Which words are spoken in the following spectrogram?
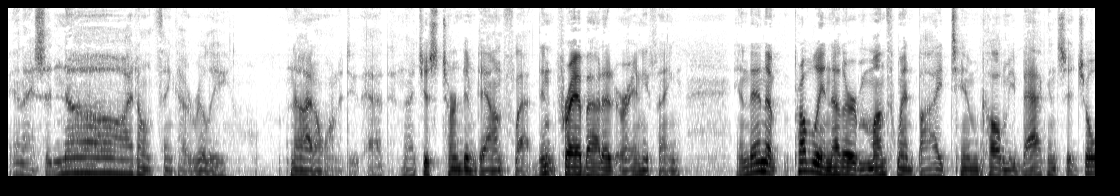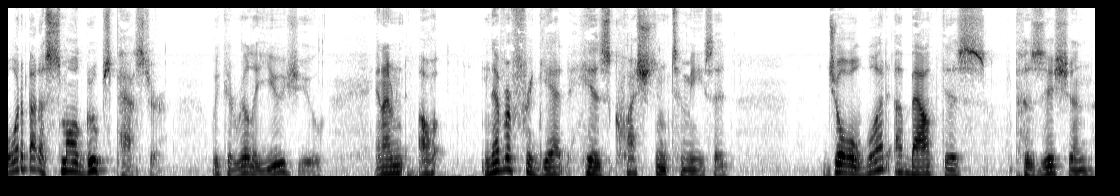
And I said, No, I don't think I really, no, I don't want to do that. And I just turned him down flat. Didn't pray about it or anything. And then uh, probably another month went by. Tim called me back and said, Joel, what about a small groups pastor? We could really use you. And I'm, I'll never forget his question to me. He said, Joel, what about this position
